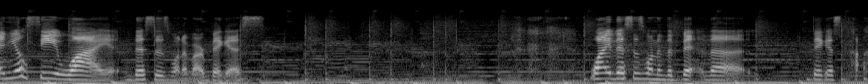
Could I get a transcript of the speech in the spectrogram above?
And you'll see why this is one of our biggest. Why this is one of the bi- the biggest. Po-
